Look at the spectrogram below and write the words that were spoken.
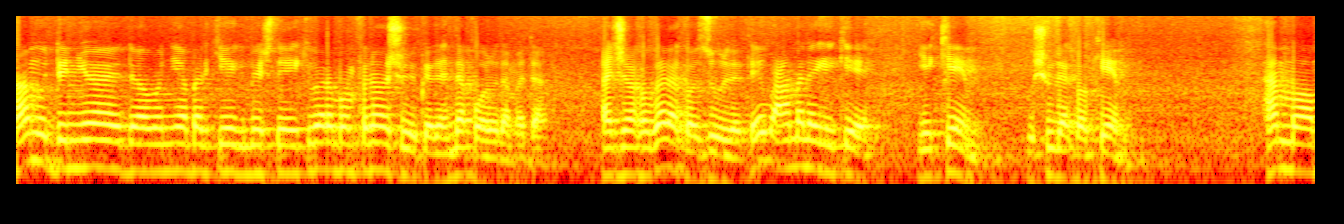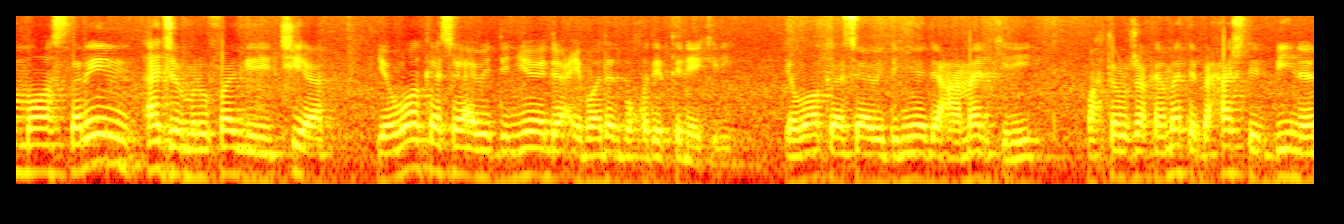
همو دنیا داونیا بلکه یک بشته یکی برای بام فلان شوی کرده هنده پارو دمتا اجرا که زور داته و عمله که یکم و شولکا کم. اما ماسترین اجر مروفت گیرید چیه؟ یا وا أو دنیا دا عبادت بخود ابتنه کری یا وا أو دنیا دا عمل کری. وقت رجا کمت بحشت بینن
